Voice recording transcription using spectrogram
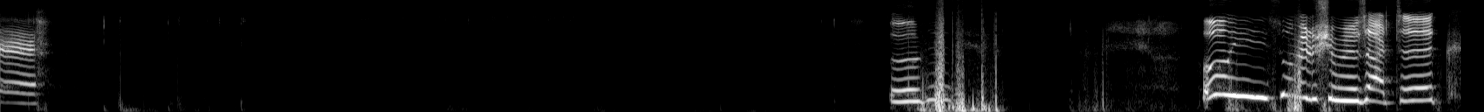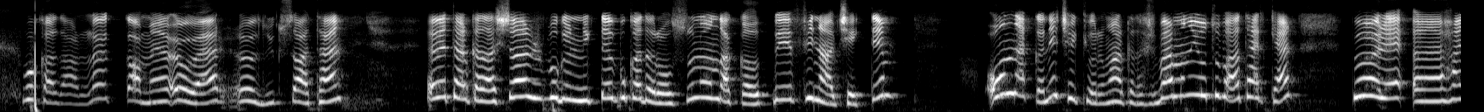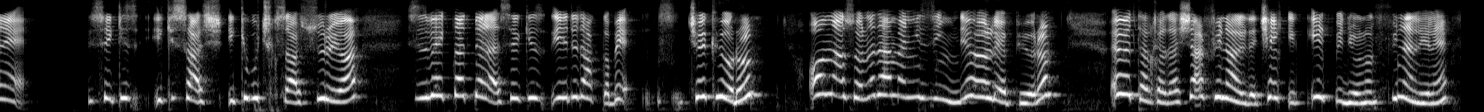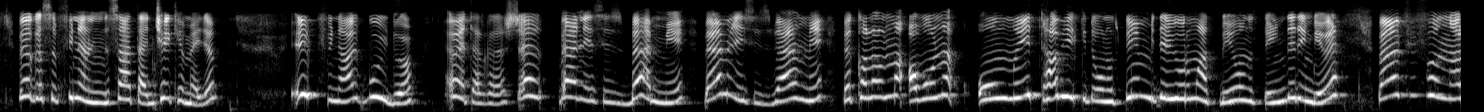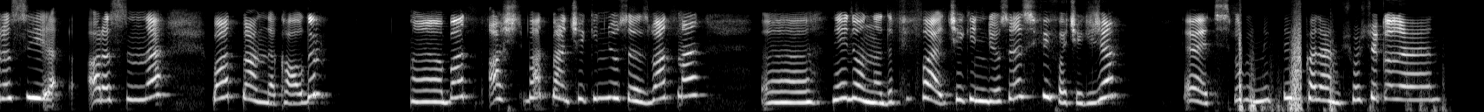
Öldük. Oy, son ölüşümüz artık. Bu kadarlık. Game över. Öldük zaten. Evet arkadaşlar bugünlük de bu kadar olsun. 10 dakikalık bir final çektim. 10 dakika ne çekiyorum arkadaşlar? Ben bunu YouTube'a atarken böyle e, hani 8 2 saat 2,5 saat sürüyor. Sizi bekletmeler 8 7 dakika bir çekiyorum. Ondan sonra da hemen izleyin diye öyle yapıyorum. Evet arkadaşlar finalde çektik. İlk videonun finalini Vegas'ın finalini zaten çekemedim. İlk final buydu. Evet arkadaşlar beğendiyseniz beğenmeyi, beğenmediyseniz beğenmeyi ve kanalıma abone olmayı tabii ki de unutmayın. Bir de yorum atmayı unutmayın. Dediğim gibi ben FIFA'nın arası arasında Batman'da kaldım. Ee, Bat, Batman çekin diyorsanız Batman ee, neydi onun adı? FIFA çekin diyorsanız FIFA çekeceğim. Evet bugünlük de bu kadarmış. Hoşçakalın.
